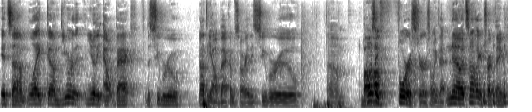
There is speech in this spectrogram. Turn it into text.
It's um like um do you remember the you know the Outback the Subaru not the Outback I'm sorry the Subaru um I want to say Forester or something like that. No, it's not like a truck thing.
